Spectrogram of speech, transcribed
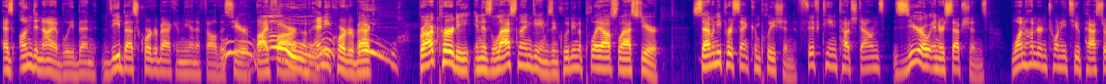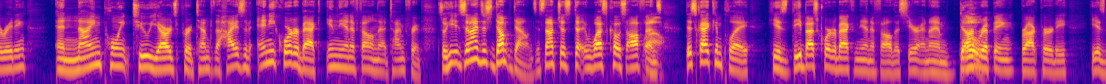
has undeniably been the best quarterback in the NFL this year by far of any quarterback. Brock Purdy, in his last nine games, including the playoffs last year, 70% completion, 15 touchdowns, zero interceptions, 122 passer rating, and 9.2 yards per attempt, the highest of any quarterback in the NFL in that time frame. So he- it's not just dump downs. It's not just uh, West Coast offense. Wow. This guy can play. He is the best quarterback in the NFL this year, and I am done Whoa. ripping Brock Purdy. He has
